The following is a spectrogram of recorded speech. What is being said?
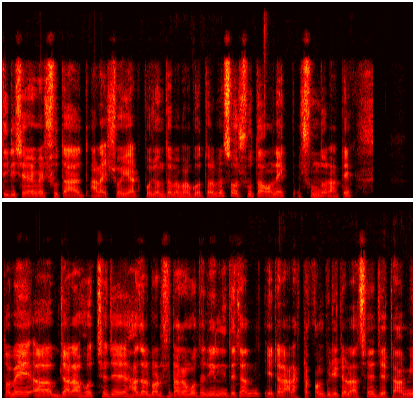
৩০ এমএম এর সুতা ২৫০ ইয়ার্ড পর্যন্ত ব্যবহার করতে পারবেন। সো সুতা অনেক সুন্দর আটে। তবে যারা হচ্ছে যে হাজার বারোশো টাকার মধ্যে রিল নিতে চান, এটার আরেকটা কম্পিটিটর আছে যেটা আমি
